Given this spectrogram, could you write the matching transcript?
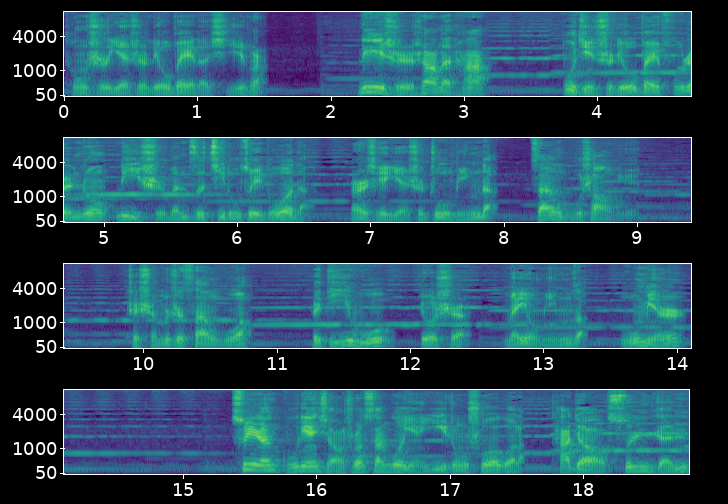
同时也是刘备的媳妇儿。历史上的她，不仅是刘备夫人中历史文字记录最多的，而且也是著名的。三无少女，这什么是三无啊？这第一无就是没有名字，无名儿。虽然古典小说《三国演义》中说过了，她叫孙仁，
